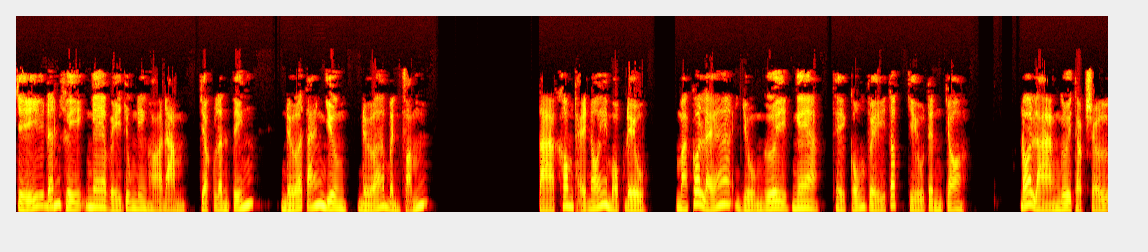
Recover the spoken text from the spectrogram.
chỉ đến khi nghe vị trung niên họ đàm chợt lên tiếng, nửa tán dương, nửa bình phẩm. Ta không thể nói một điều mà có lẽ dù ngươi nghe thì cũng vị tất chịu tin cho. Đó là ngươi thật sự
